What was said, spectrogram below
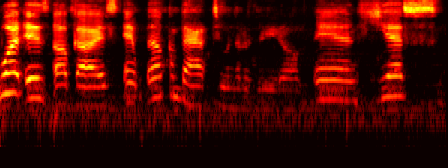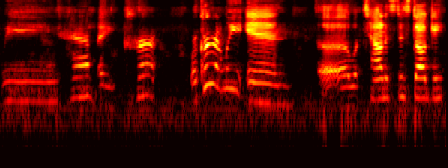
What is up guys and welcome back to another video and yes we have a current we're currently in uh what town is this doggy?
